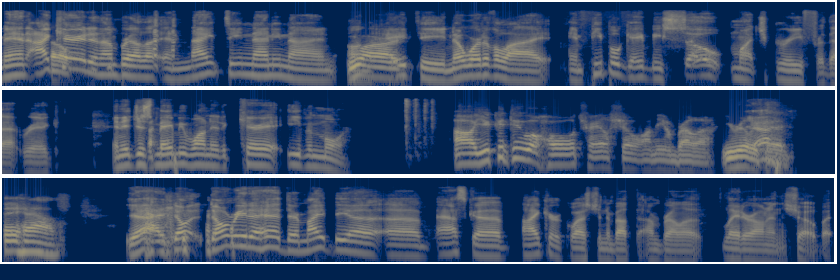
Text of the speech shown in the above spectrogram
Man, I So- carried an umbrella in 1999 You on the AT, no word of a lie, and people gave me so much grief for that rig. And it just made me wanted to carry it even more. Oh, you could do a whole trail show on the umbrella. You really Yeah. could. They have. Yeah, don't don't read ahead. There might be a, a ask a hiker question about the umbrella later on in the show, but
